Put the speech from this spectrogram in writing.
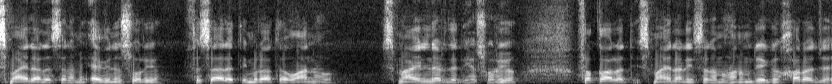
İsmail Aleyhisselam'ın evini soruyor. Fesaret imrata anhu. İsmail nerede diye soruyor. Fekalet İsmail Aleyhisselam'ın hanımı diyor ki haraca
